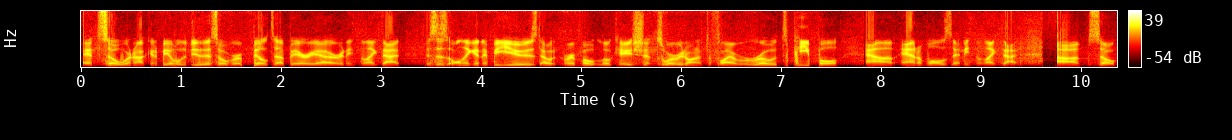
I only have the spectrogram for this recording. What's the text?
and so we're not going to be able to do this over a built-up area or anything like that. This is only going to be used out in remote locations where we don't have to fly over roads, people, uh, animals, anything like that. Um, so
